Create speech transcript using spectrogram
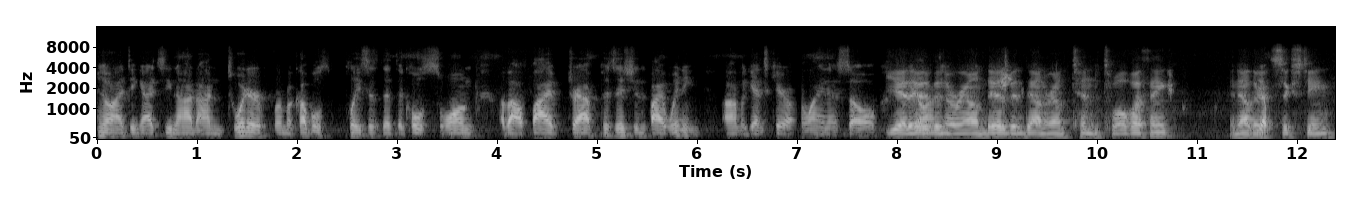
you know, I think I'd seen on, on Twitter from a couple places that the Colts swung about five draft positions by winning um, against Carolina. So yeah, they would have been around. They would have been down around ten to twelve, I think, and now they're yep. at sixteen.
